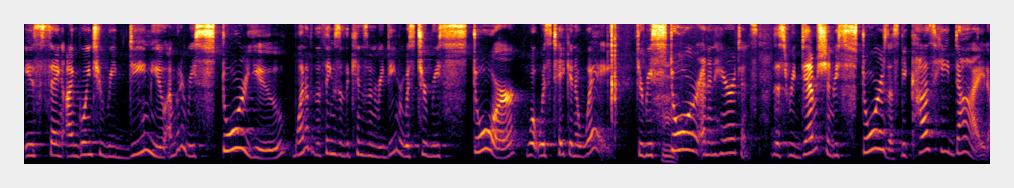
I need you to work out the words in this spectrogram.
is saying, I'm going to redeem you, I'm going to restore you. One of the things of the kinsman redeemer was to restore what was taken away, to hmm. restore an inheritance. This redemption restores us because he died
